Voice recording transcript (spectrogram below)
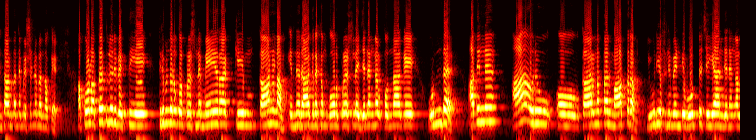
എന്താണ് തന്റെ മിഷനും എന്നൊക്കെ. അപ്പോൾ അത്തരത്തിലൊരു വ്യക്തിയെ തിരുവനന്തപുരം കോർപ്പറേഷന്റെ മേയറാക്കിയും കാണണം എന്നൊരാഗ്രഹം കോർപ്പറേഷനിലെ ജനങ്ങൾക്കൊന്നാകെ ഉണ്ട്. അതിന് ആ ഒരു കാരണത്താൽ മാത്രം യു ഡി എഫിന് വേണ്ടി വോട്ട് ചെയ്യാൻ ജനങ്ങൾ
